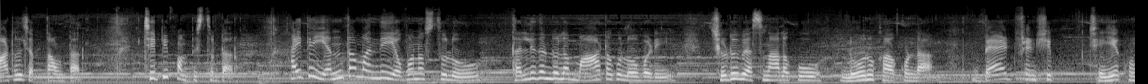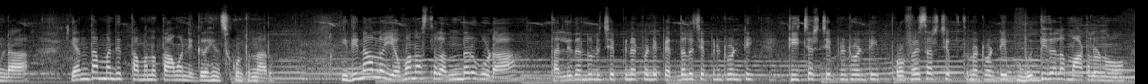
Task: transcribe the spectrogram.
మాటలు చెప్తా ఉంటారు చెప్పి పంపిస్తుంటారు. అయితే ఎంతమంది యవ్వనస్తులు తల్లిదండ్రుల మాటకు లోబడి చెడు వ్యసనాలకు లోను కాకుండా బ్యాడ్ ఫ్రెండ్షిప్ చేయకుండా ఎంతమంది తమను తాము నిగ్రహించుకుంటున్నారు? ఈ దినాల్లో యవ్వనస్తులు అందరూ కూడా తల్లిదండ్రులు చెప్పినటువంటి పెద్దలు చెప్పినటువంటి టీచర్స్ చెప్పినటువంటి ప్రొఫెసర్స్ చెప్తున్నటువంటి బుద్ధిగల మాటలను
